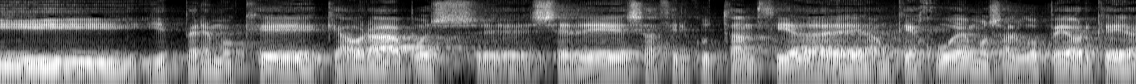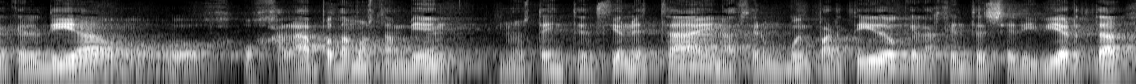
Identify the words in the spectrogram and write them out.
y, esperemos que, ahora pues eh, se dé esa circunstancia, eh, aunque juguemos algo peor que aquel día, o, ojalá podamos también, nuestra intención está en hacer un buen partido, que la gente se divierta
